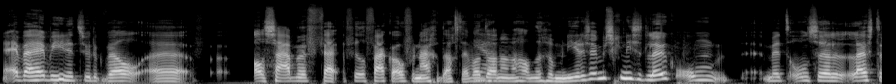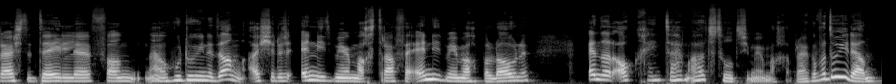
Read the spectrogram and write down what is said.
En wij hebben hier natuurlijk wel eh, al samen veel vaker over nagedacht. Hè, wat Ja. dan een handige manier is. En misschien is het leuk om met onze luisteraars te delen van... Nou, hoe doe je het dan? Als je dus en niet meer mag straffen en niet meer mag belonen... en dan ook geen time-out stoeltje meer mag gebruiken. Wat doe je dan?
